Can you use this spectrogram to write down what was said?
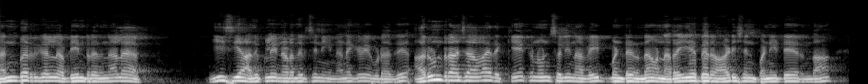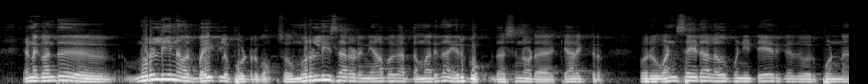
நண்பர்கள் அப்படின்றதுனால ஈஸியாக அதுக்குள்ளேயே நடந்துருச்சு நீங்கள் நினைக்கவே கூடாது. அருண் ராஜாவாக இதை கேட்கணும்னு சொல்லி நான் வெயிட் பண்ணிட்டே இருந்தேன். அவன் நிறைய பேர் ஆடிஷன் பண்ணிகிட்டே இருந்தான். எனக்கு வந்து முரளின்னு அவர் பைக்கில் போட்டிருக்கோம். ஸோ முரளி சாரோட ஞாபகார்த்த மாதிரி தான் இருக்கும் தர்ஷனோட கேரக்டர் ஒரு ஒன் சைடாக லவ் பண்ணிகிட்டே இருக்கிறது ஒரு பொண்ணை.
